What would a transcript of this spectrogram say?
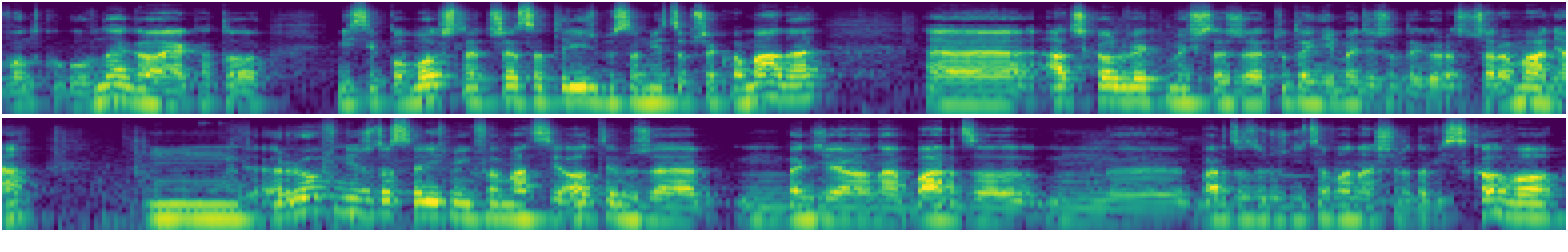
wątku głównego, a jaka to misje poboczne. Często te liczby są nieco przekłamane, e, aczkolwiek myślę, że tutaj nie będzie żadnego rozczarowania. Mm, Również dostaliśmy informację o tym, że mm, będzie ona bardzo, mm, bardzo zróżnicowana środowiskowo,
